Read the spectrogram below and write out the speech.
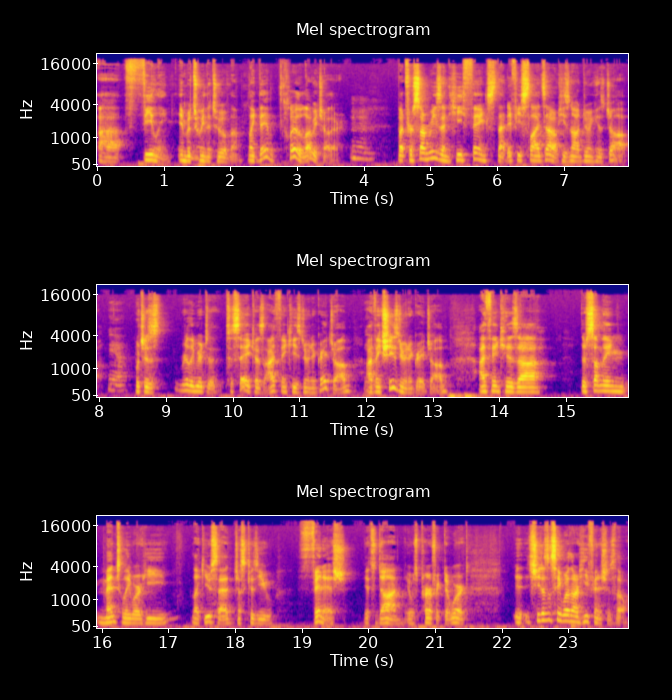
uh, feeling in between the two of them. Like they clearly love each other, Mhm. but for some reason he thinks that if he slides out, he's not doing his job, Yeah. which is really weird to, to say because I think he's doing a great job. I think she's doing a great job. I think his uh, there's something mentally where he, like you said, just because you finish, it's done. It was perfect. It worked. It, she doesn't say whether or not he finishes though,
